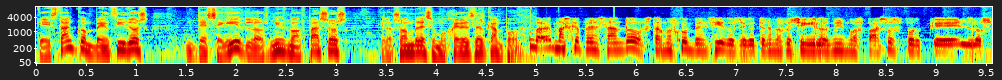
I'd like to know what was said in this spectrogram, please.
que están convencidos de seguir los mismos pasos que los hombres y mujeres del campo. Más que pensando, estamos convencidos de que tenemos que seguir los mismos pasos porque los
